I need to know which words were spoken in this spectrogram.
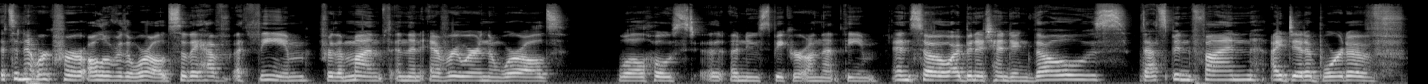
It's a network for all over the world. So they have a theme for the month, and then everywhere in the world will host a, a, new speaker on that theme. And so I've been attending those. That's been fun. I did a board of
